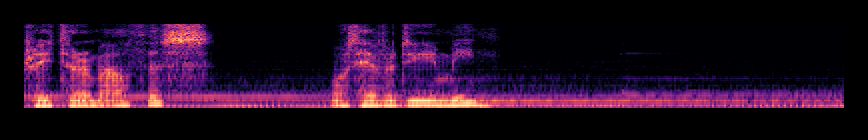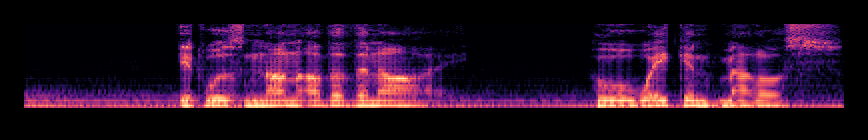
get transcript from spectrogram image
Praetor Amalthus? Whatever do you mean? It was none other than I who awakened Malos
